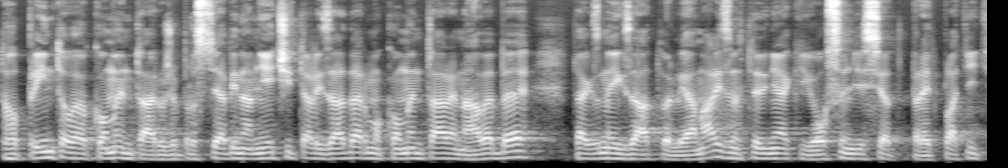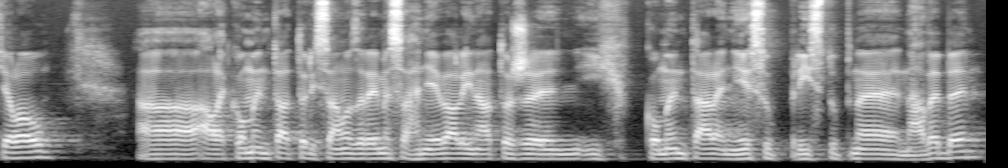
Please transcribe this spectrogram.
toho printového komentáru, že proste, aby nám nečítali zadarmo komentáre na webe, tak sme ich zatvorili. A mali sme vtedy nejakých 80 predplatiteľov, ale komentátori samozrejme sa hnevali na to, že ich komentáre nie sú prístupné na webe.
